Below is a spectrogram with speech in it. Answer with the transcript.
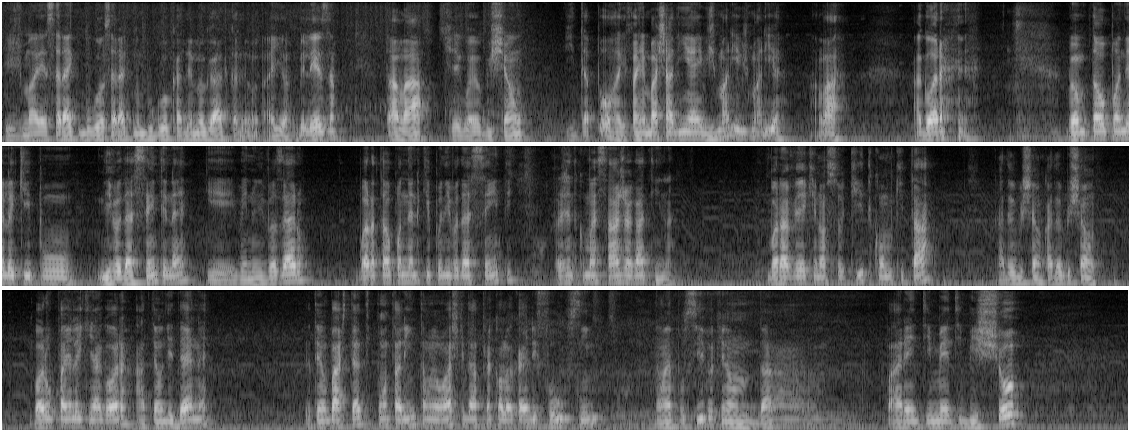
Vixe Maria, será que bugou? Será que não bugou? Cadê meu gato? Cadê? Aí, ó, beleza? Tá lá, chegou aí o bichão. Eita porra, aí faz embaixadinha aí. Vixe Maria, Vixe Maria. Olha lá. Agora, vamos tá upando ele aqui pro nível decente, né? Que vem no nível zero. Bora tá upando ele aqui pro nível decente pra gente começar a jogatina. Bora ver aqui nosso kit, como que tá. Cadê o bichão? Cadê o bichão? Bora upar ele aqui agora, até onde der, né? Eu tenho bastante ponta ali, então eu acho que dá pra colocar ele full, sim. Não é possível que não dá. Aparentemente, bicho.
